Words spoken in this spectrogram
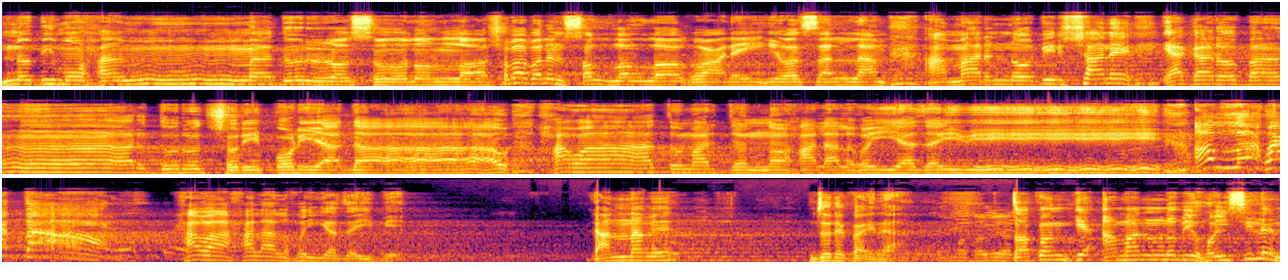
নবী মুহাম্মাদুর রাসূলুল্লাহ। সবাই বলেন সাল্লাল্লাহু আলাইহি ওয়াসাল্লাম। আমার নবীর শানে 11 বার দুরূদ শরীফ পড়িয়া দাও। হাওয়া তোমার জন্য হালাল হইয়া যাইবে। আল্লাহু হাওয়া হালাল হইয়া যাইবে। কার নামে? জোরে কয় না। তখন কি আমার নবী হইছিলেন?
